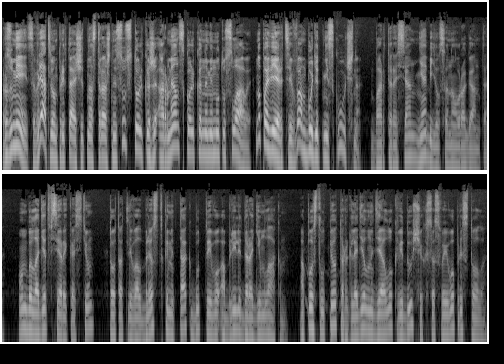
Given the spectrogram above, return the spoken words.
Разумеется, вряд ли он притащит на страшный суд столько же армян, сколько на минуту славы. Но поверьте, вам будет не скучно. Бартеросян не обиделся на Ураганта. Он был одет в серый костюм, тот отливал блестками так, будто его облили дорогим лаком. Апостол Петр глядел на диалог ведущих со своего престола.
